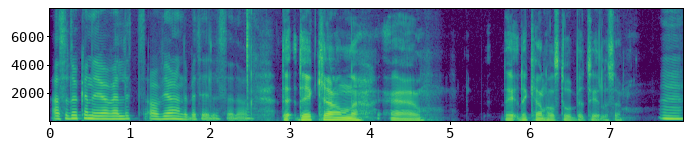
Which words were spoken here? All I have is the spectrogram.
Alltså då kan det ju ha väldigt avgörande betydelse då. Det, det, kan, eh, det, det kan ha stor betydelse. Mm.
